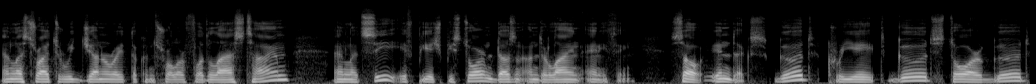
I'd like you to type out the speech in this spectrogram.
And let's try to regenerate the controller for the last time. And let's see if PHP Storm doesn't underline anything. So index good, create good, store good,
